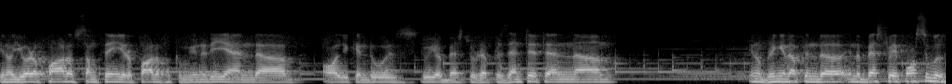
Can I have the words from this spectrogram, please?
you know you're a part of something, you're a part of a community, and uh, all you can do is do your best to represent it and um, you know bring it up in the in the best way possible.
